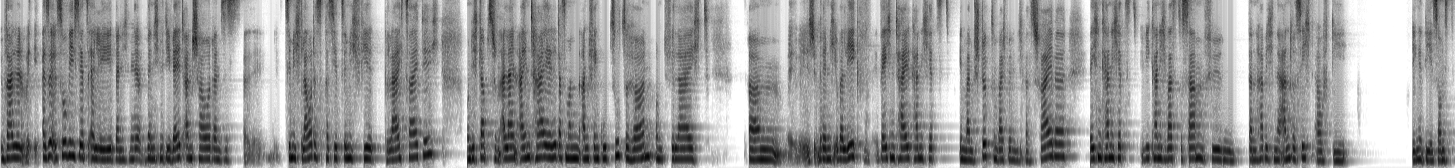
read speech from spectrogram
Weil, also so wie ich es jetzt erlebe, wenn ich mir, wenn ich mir die Welt anschaue, dann ist es äh, ziemlich laut, es passiert ziemlich viel gleichzeitig. Und ich glaube, es ist schon allein ein Teil, dass man anfängt, gut zuzuhören und vielleicht, ähm, ich, wenn ich überlege, welchen Teil kann ich jetzt in meinem Stück, zum Beispiel, wenn ich was schreibe, welchen kann ich jetzt, wie kann ich was zusammenfügen, dann habe ich eine andere Sicht auf die Dinge, die sonst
